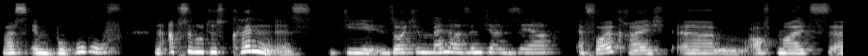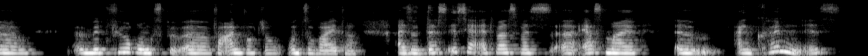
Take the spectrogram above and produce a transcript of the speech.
was im Beruf ein absolutes Können ist. Die solche Männer sind ja sehr erfolgreich, ähm, oftmals ähm, mit Führungsverantwortung äh, und so weiter. Also das ist ja etwas, was äh, erstmal ähm, ein Können ist,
